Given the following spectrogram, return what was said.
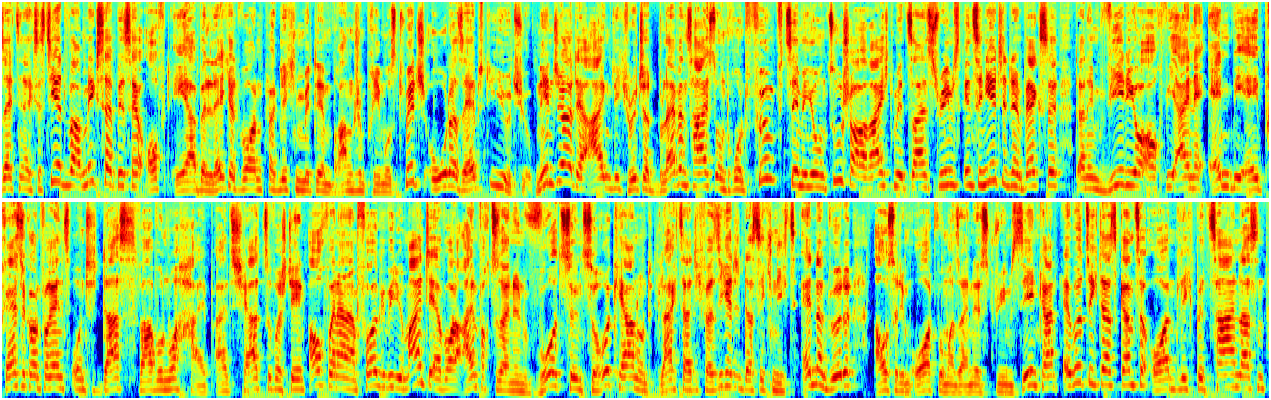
2016 existiert, war Mixer bisher oft eher belächelt worden, verglichen mit dem Branchenprimus Twitch oder selbst YouTube. Ninja, der eigentlich Richard Blevins heißt und rund 15 Millionen Zuschauer erreicht mit seinen Streams, inszenierte den Wechsel dann im Video auch wie eine NBA-Pressekonferenz und das war wohl nur halb als Scherz zu verstehen, auch wenn er in einem Folgevideo meinte, er wolle einfach zu seinen Wurzeln zurückkehren und gleichzeitig versicherte, dass sich nichts ändern würde, außer dem Ort, wo man seine Streams sehen kann. Er wird sich das Ganze ordentlich bezahlen lassen,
